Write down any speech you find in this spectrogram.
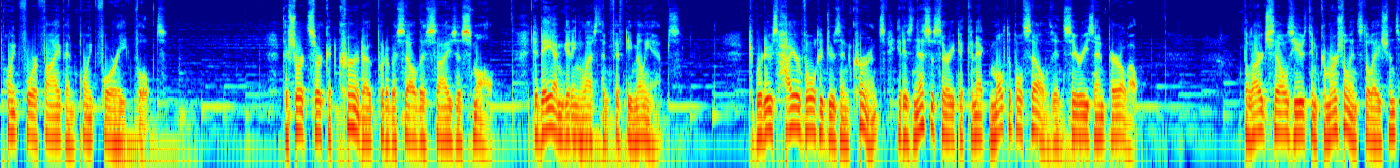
0.45 and 0.48 volts. The short circuit current output of a cell this size is small. Today I'm getting less than 50 milliamps. To produce higher voltages and currents, it is necessary to connect multiple cells in series and parallel. The large cells used in commercial installations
